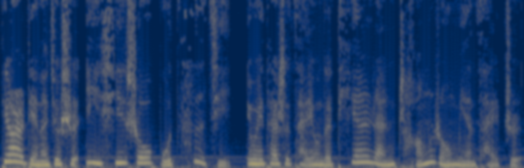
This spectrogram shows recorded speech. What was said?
第二点呢，就是易吸收不刺激，因为它是采用的天然长绒棉材质。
